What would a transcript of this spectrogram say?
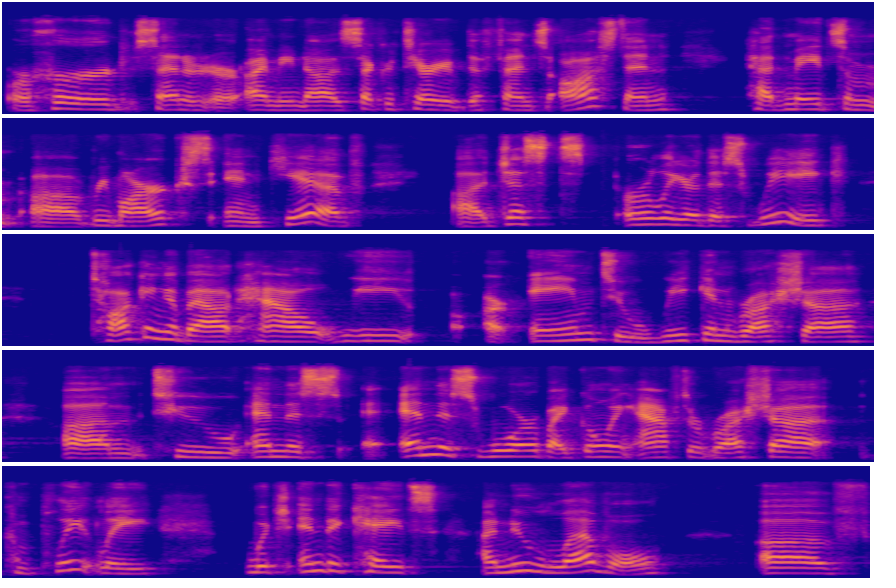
or heard Senator, I mean, uh, Secretary of Defense Austin had made some uh, remarks in Kiev uh, just earlier this week talking about how we are aimed to weaken Russia, um, to end this end this war by going after Russia completely, which indicates a new level of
